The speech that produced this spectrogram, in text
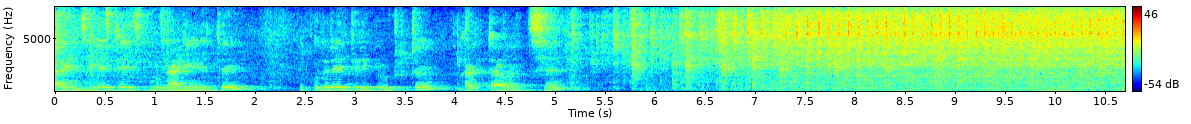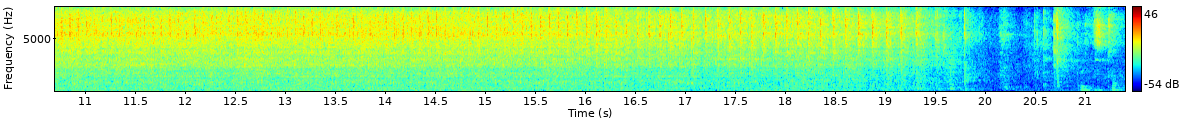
அரைஞ்சி வேஸ்டேஜ்க்கு முன்னாடி எடுத்து குதிரையை திருப்பி விட்டுட்டு கரெக்டாக வச்சு தைச்சிட்டோம்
